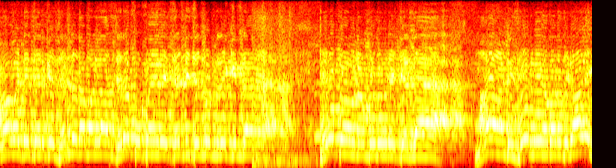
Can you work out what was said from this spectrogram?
மாவட்டத்திற்கு சென்றிடமெல்லாம் சிறப்பு பெயரை தட்டி சென்று கொண்டிருக்கின்ற திருப்பவனம்புதூரை சேர்ந்த மாயாண்டி சேர்வை அவரது காலை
